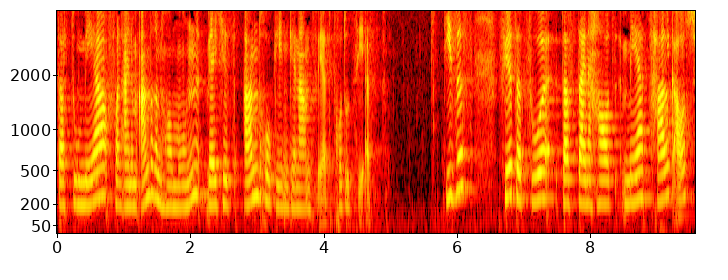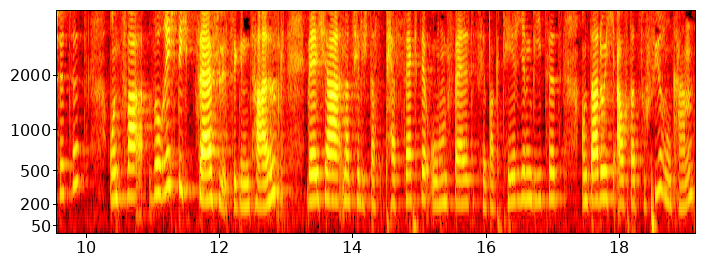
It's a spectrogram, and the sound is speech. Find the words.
dass du mehr von einem anderen Hormon, welches Androgen genannt wird, produzierst. Dieses führt dazu, dass deine Haut mehr Talg ausschüttet und zwar so richtig zähflüssigen Talg, welcher natürlich das perfekte Umfeld für Bakterien bietet und dadurch auch dazu führen kann,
